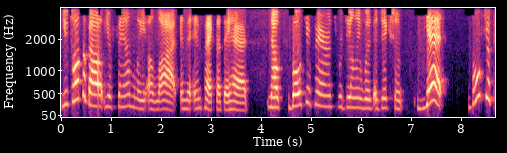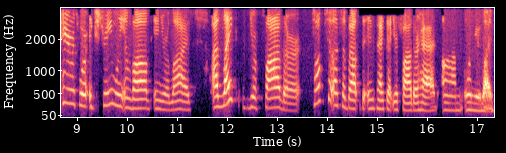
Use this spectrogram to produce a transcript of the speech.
you talk about your family a lot and the impact that they had now both your parents were dealing with addiction yet both your parents were extremely involved in your lives I like your father talk to us about the impact that your father had um, on your life.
